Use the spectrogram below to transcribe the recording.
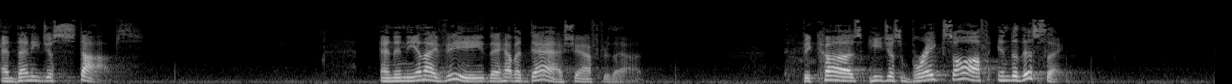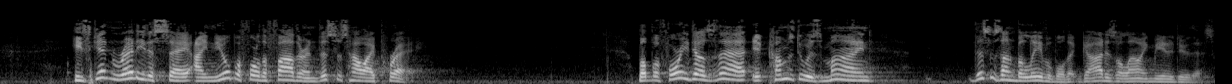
And then he just stops. And in the NIV, they have a dash after that because he just breaks off into this thing. He's getting ready to say, I kneel before the Father and this is how I pray. But before he does that, it comes to his mind, this is unbelievable that God is allowing me to do this.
